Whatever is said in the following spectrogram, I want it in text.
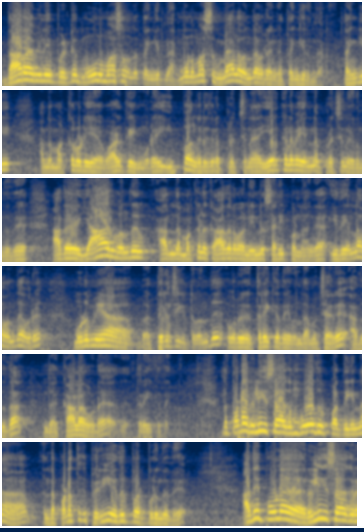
தாராவிலே போயிட்டு மூணு மாதம் வந்து தங்கியிருந்தார். மூணு மாதத்துக்கு மேலே வந்து அவர் அங்கே தங்கியிருந்தார். தங்கி அந்த மக்களுடைய வாழ்க்கை முறை இப்போ அங்கே இருக்கிற பிரச்சனை ஏற்கனவே என்ன பிரச்சனை இருந்தது அதை யார் வந்து அந்த மக்களுக்கு ஆதரவாக நின்று சரி பண்ணாங்க இதையெல்லாம் வந்து அவர் முழுமையாக தெரிஞ்சுக்கிட்டு வந்து ஒரு திரைக்கதை வந்து அமைச்சார். அதுதான் இந்த காலாவோட திரைக்கதை. இந்த படம் ரிலீஸ் ஆகும்போது பார்த்திங்கன்னா இந்த படத்துக்கு பெரிய எதிர்பார்ப்பு இருந்தது. அதே போல் ரிலீஸ் ஆகிற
